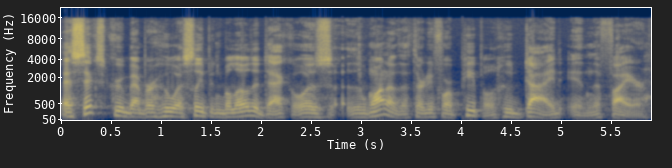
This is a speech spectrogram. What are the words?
A sixth crew member who was sleeping below the deck was one of the 34 people who died in the fire.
